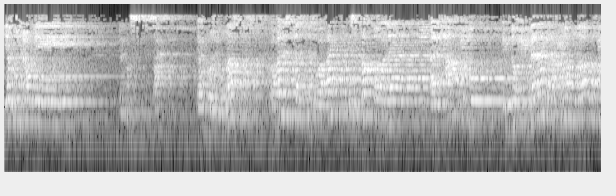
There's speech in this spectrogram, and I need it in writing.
يخرج إيه؟ بالنص صح؟ يخرج بالنص. وقد وقد استطرد الحافظ ابن حبان رحمه الله في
